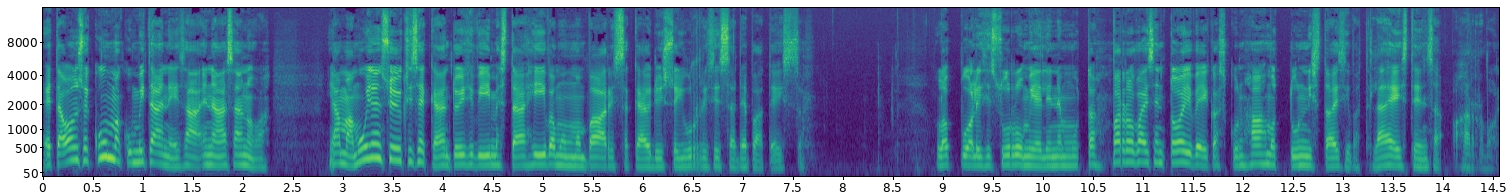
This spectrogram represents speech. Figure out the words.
että on se kumma, kun mitään ei saa enää sanoa. Ja mamujen syyksi se kääntyisi viimeistään hiivamummon baarissa käydyissä jurrisissa debateissa. Loppu olisi surumielinen, mutta varovaisen toiveikas, kun hahmot tunnistaisivat läheistensä arvon.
